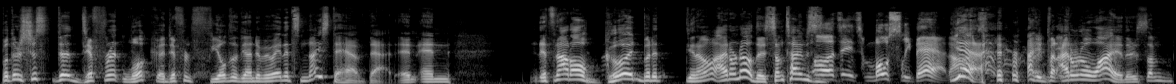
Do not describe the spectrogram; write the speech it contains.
But there's just the different look, a different feel to the NWA, and it's nice to have that. And and it's not all good, but it you know I don't know. There's sometimes Well, it's, it's mostly bad. yeah, right. But I don't know why. There's some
